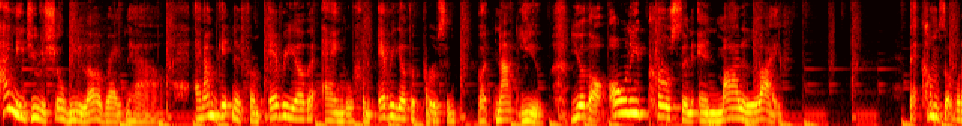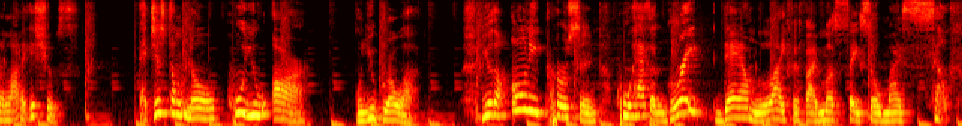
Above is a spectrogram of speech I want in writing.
I need you to show me love right now. And I'm getting it from every other angle, from every other person, but not you. You're the only person in my life that comes up with a lot of issues, that just don't know who you are when you grow up. You're the only person who has a great damn life, if I must say so myself.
